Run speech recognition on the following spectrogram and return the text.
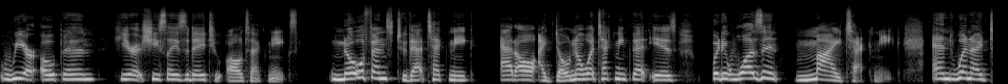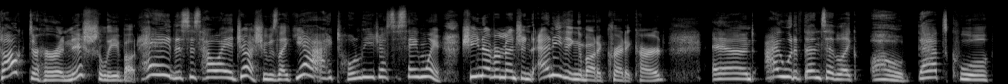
we are open here at She Slays the Day to all techniques. No offense to that technique at all. I don't know what technique that is, but it wasn't my technique. And when I talked to her initially about, hey, this is how I adjust, she was like, yeah, I totally adjust the same way. She never mentioned anything about a credit card. And I would have then said, like, oh, that's cool.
